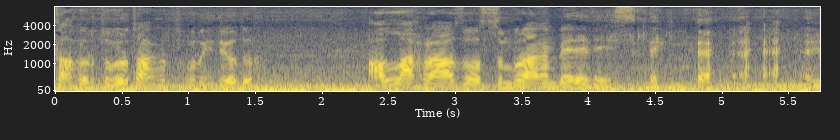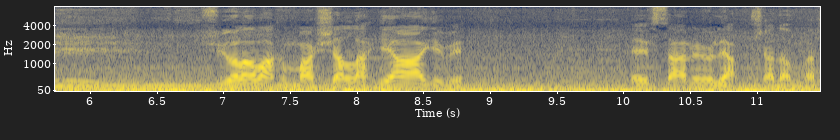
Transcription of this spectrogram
Takır tukur takır tukur gidiyorduk. Allah razı olsun buranın belediyesinden. Şu yola bakın maşallah yağ gibi. Efsane yol yapmış adamlar.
